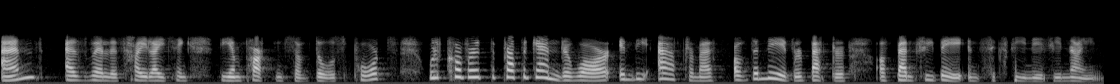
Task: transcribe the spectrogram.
and as well as highlighting the importance of those ports, will cover the propaganda war in the aftermath of the naval battle of Bantry Bay in 1689.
